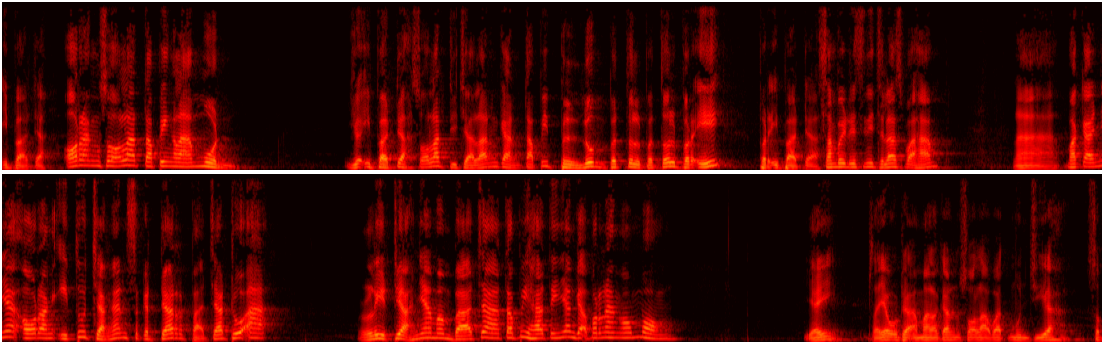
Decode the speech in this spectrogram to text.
ibadah. Orang sholat tapi ngelamun. Ya ibadah, sholat dijalankan, tapi belum betul-betul beri, beribadah. Sampai di sini jelas paham? Nah, makanya orang itu jangan sekedar baca doa. Lidahnya membaca, tapi hatinya nggak pernah ngomong. Yai, saya udah amalkan sholawat munjiah 10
